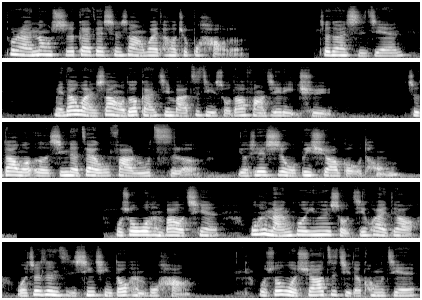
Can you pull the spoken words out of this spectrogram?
不然弄湿盖在身上的外套就不好了。这段时间，每到晚上，我都赶紧把自己锁到房间里去，直到我恶心的再无法如此了。有些事我必须要沟通。我说我很抱歉，我很难过，因为手机坏掉，我这阵子心情都很不好。我说我需要自己的空间，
